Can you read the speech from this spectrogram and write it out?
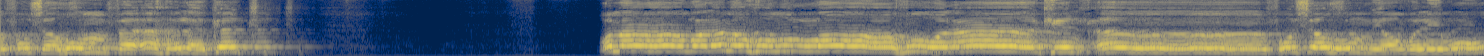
أنفسهم فأهلكته وما ظلمهم الله ولكن أنفسهم يظلمون.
